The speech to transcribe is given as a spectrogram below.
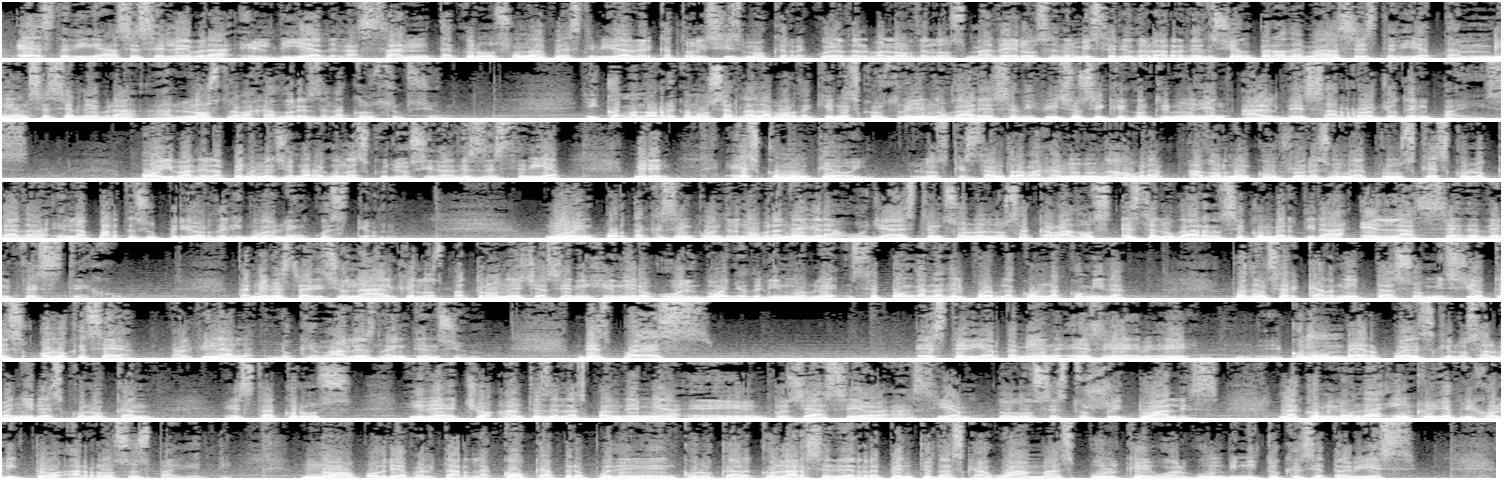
Este día se celebra el Día de la Santa Cruz, una festividad del catolicismo que recuerda el valor de los maderos en el misterio de la redención, pero además este día también se celebra a los trabajadores de la construcción. Y cómo no reconocer la labor de quienes construyen hogares, edificios y que contribuyen al desarrollo del país. Hoy vale la pena mencionar algunas curiosidades de este día. Miren, es común que hoy los que están trabajando en una obra adornan con flores una cruz que es colocada en la parte superior del inmueble en cuestión. No importa que se encuentre en obra negra o ya estén solo en los acabados, este lugar se convertirá en la sede del festejo. También es tradicional que los patrones, ya sea el ingeniero o el dueño del inmueble, se pongan la del pueblo con la comida. Pueden ser carnitas o misiotes o lo que sea. Al final, lo que vale es la intención. Después, este día también es eh, eh, común ver pues que los albañiles colocan esta cruz y de hecho antes de las pandemia eh, pues ya se hacían todos estos rituales. La comiluna incluye frijolito, arroz o espagueti. No podría faltar la coca, pero pueden colocar, colarse de repente unas caguamas, pulque o algún vinito que se atraviese.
